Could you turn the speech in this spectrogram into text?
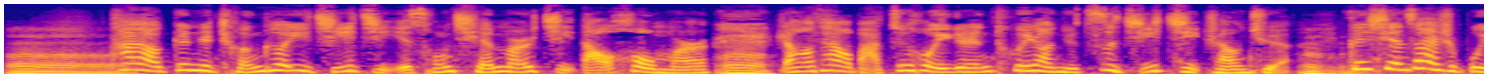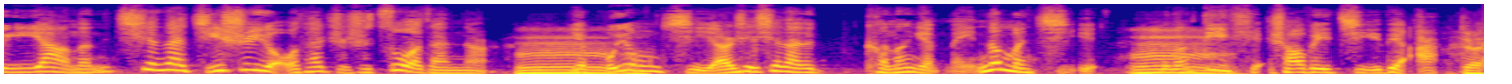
嗯。他要跟着乘客一起挤，从前门挤到后门，嗯。然后他要把最后一个人推上去，自己挤上去，跟现在是不一样的。现在即使有，他只是坐在那儿，嗯。也不用挤，而且现在可能也没那么挤，可能地铁稍微挤点儿。对，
